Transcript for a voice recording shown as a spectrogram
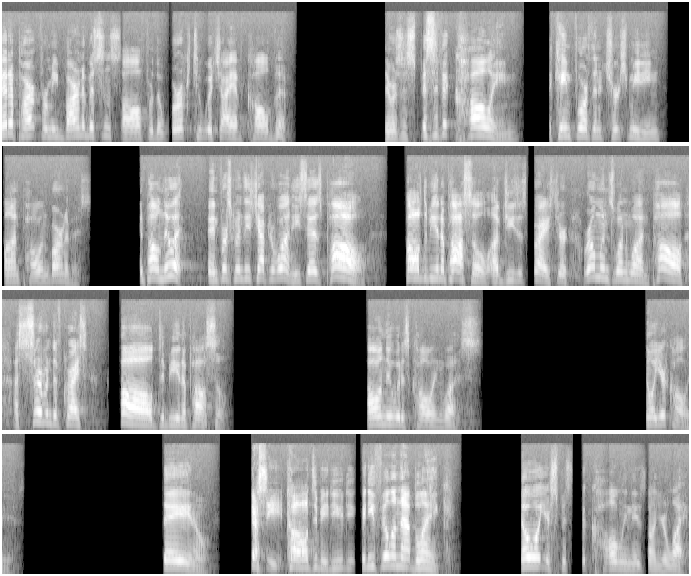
Set apart for me Barnabas and Saul for the work to which I have called them. There was a specific calling that came forth in a church meeting on Paul and Barnabas. And Paul knew it. In 1 Corinthians chapter 1, he says, Paul, called to be an apostle of Jesus Christ. Or Romans 1 1, Paul, a servant of Christ, called to be an apostle. Paul knew what his calling was. You know what your calling is. Say, you know, Jesse, called to be. Do you, do, can you fill in that blank? Know what your specific calling is on your life.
